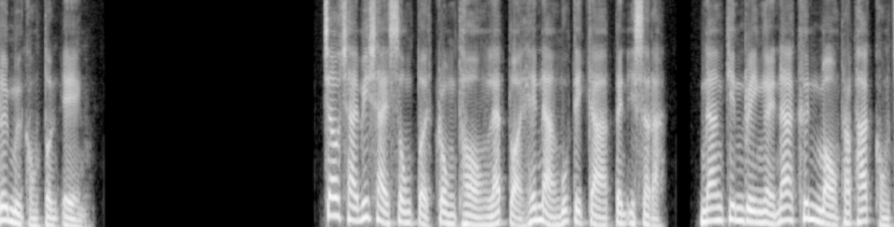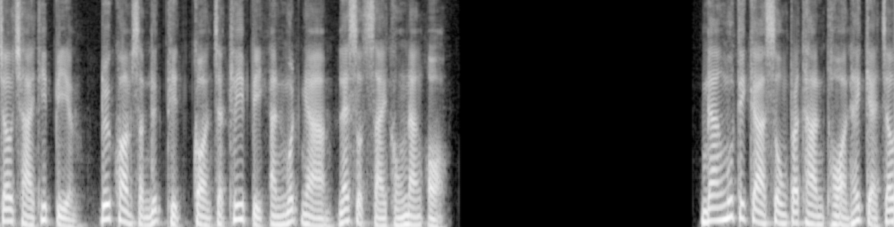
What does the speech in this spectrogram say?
ด้วยมือของตนเอง เจ้าชายวิชัยทรงเปิดกรงทองและปล่อยให้นางมุติกาเป็นอิสระ นางกินรีเงยหน้าขึ้นมองพระพักของเจ้าชายที่เปี่ยม ด้วยความสำนึกผิดก่อนจะคลี่ปีกอันงดงามและสดใสของนางออก นางมุติกาทรงประทานพรให้แก่เจ้า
